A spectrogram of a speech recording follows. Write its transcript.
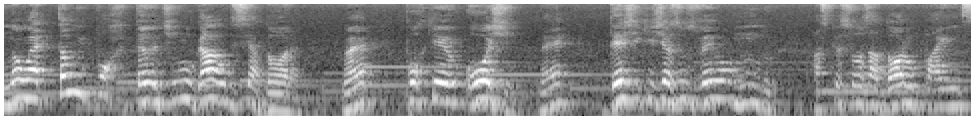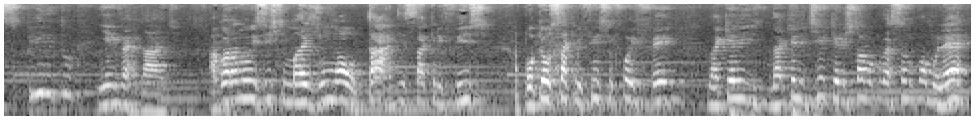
não é tão importante o lugar onde se adora, não é? Porque hoje, né, desde que Jesus veio ao mundo, as pessoas adoram o Pai em espírito e em verdade. Agora não existe mais um altar de sacrifício, porque o sacrifício foi feito naquele, naquele dia que ele estava conversando com a mulher,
